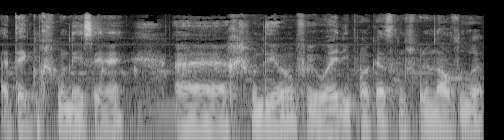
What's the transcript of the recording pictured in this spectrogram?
até que me respondessem, né? Uh, responderam, foi o Eddie, por acaso, que me respondeu na altura.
